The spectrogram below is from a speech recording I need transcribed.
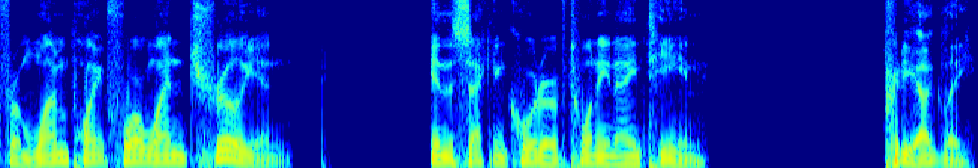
from 1.41 trillion in the second quarter of 2019. Pretty ugly.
